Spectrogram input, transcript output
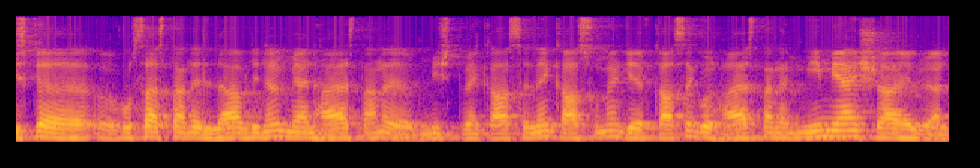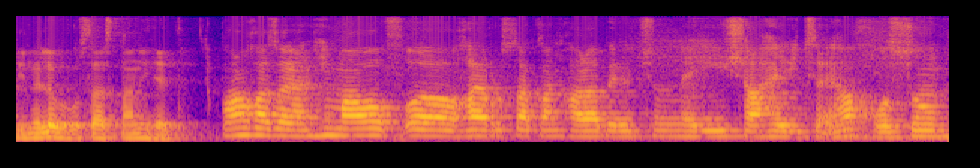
Իսկ Ռուսաստանը լավ լինել միայն Հայաստանը միշտ մենք ասել ենք, ասում ենք եւ կասենք, որ Հայաստանը միմիայն շահելու է լինելով Ռուսաստանի հետ։ Պարոն Ղազարյան, հիմա ով հայ-ռուսական հարաբերությունների շահերից է, հա, խոսում,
